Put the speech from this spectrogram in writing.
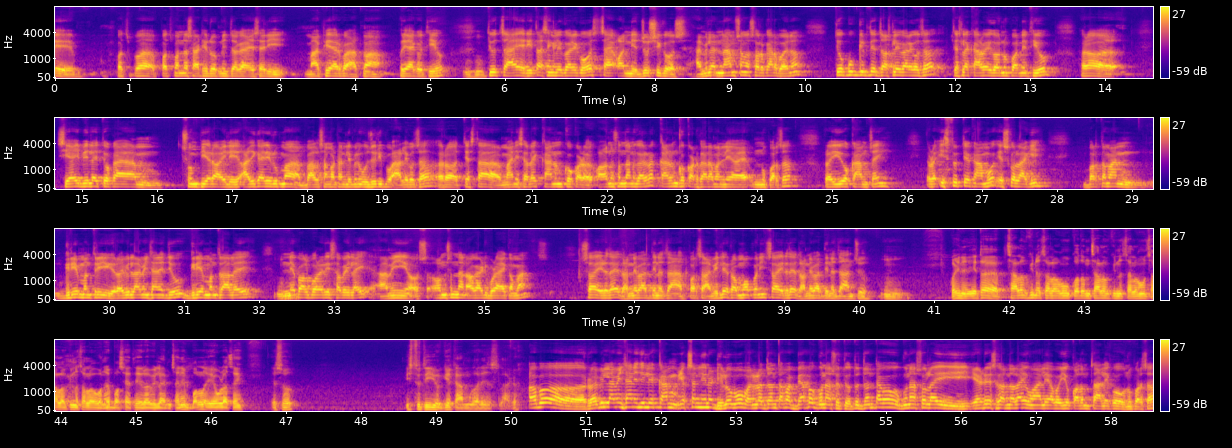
पचप पचपन्न साठी रोप्ने जग्गा यसरी माफियाहरूको हातमा पुर्याएको थियो। त्यो चाहे रिता सिंहले गरेको होस् चाहे अन्य जोशीको होस् हामीलाई नामसँग सरकार भएन। त्यो कुकृत्य जसले गरेको छ त्यसलाई कारवाही गर्नुपर्ने थियो। र सिआइबीलाई त्यो काम सुम्पिएर अहिले आधिकारिक रूपमा बाल सङ्गठनले पनि उजुरी हालेको छ र त्यस्ता मानिसहरूलाई कानुनको कड अनुसन्धान गरेर कानुनको कटघरामा ल्याउनुपर्छ र यो काम चाहिँ एउटा स्तुत्य काम हो। यसको लागि वर्तमान गृहमन्त्री रवि लामिछानेज्यू गृह मन्त्रालय नेपाल प्रहरी सबैलाई हामी अनुसन्धान अगाडि बढाएकोमा सहृदय धन्यवाद दिन चाह पर्छ हामीले र म पनि सहृदय धन्यवाद दिन चाहन्छु। होइन यता चालौँ कि नचलाउँ कदम चालौँ कि नचलाउँ चालौँ कि नचलाउँ भनेर बसेका थिए रवि लामी छाने। बल्ल एउटा चाहिँ यसो स्तुति योग्य काम गरे जस्तो लाग्यो। अब रवि लामिछानेजीले काम एक्सन लिन ढिलो भयो भनेर जनतामा व्यापक गुनासो थियो। त्यो जनताको गुनासोलाई एड्रेस गर्नलाई उहाँले अब यो कदम चालेको हुनुपर्छ।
